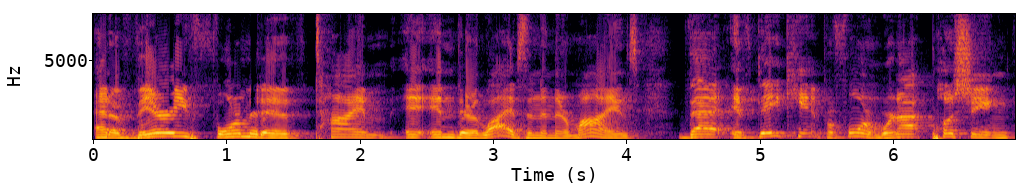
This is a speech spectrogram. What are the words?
at a very formative time in their lives and in their minds that if they can't perform, we're not pushing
